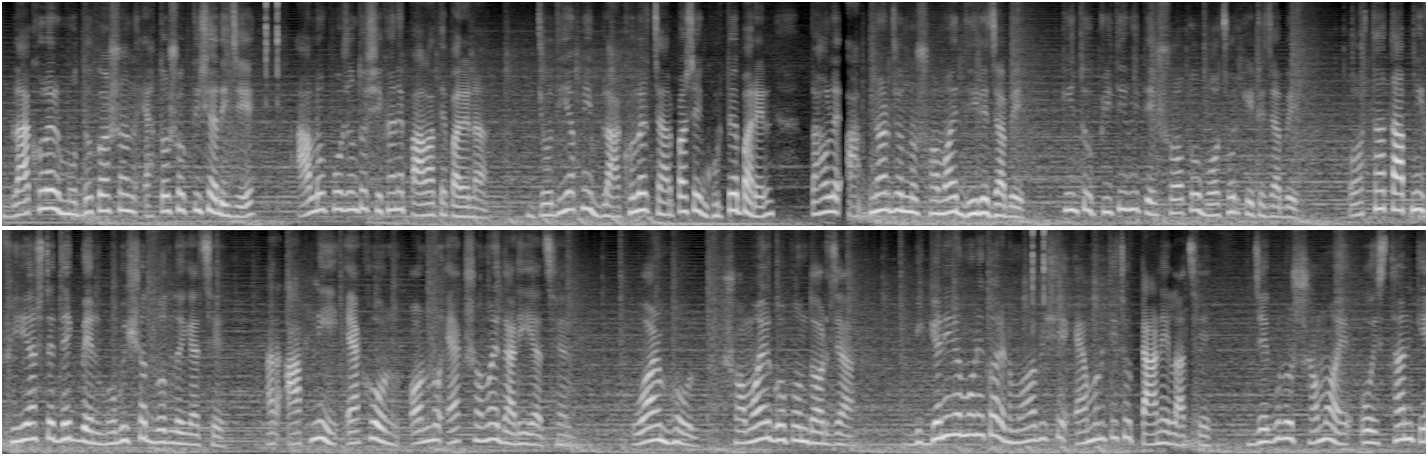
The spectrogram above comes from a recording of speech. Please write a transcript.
ব্ল্যাক হোলের মধ্যকর্ষণ এত শক্তিশালী যে আলো পর্যন্ত সেখানে পালাতে পারে না। যদি আপনি ব্ল্যাক হোলের চারপাশে ঘুরতে পারেন, তাহলে আপনার জন্য সময় ধীরে যাবে, কিন্তু পৃথিবীতে শত বছর কেটে যাবে। অর্থাৎ আপনি ফিরে আসতে দেখবেন ভবিষ্যৎ বদলে গেছে, আর আপনি এখন অন্য এক সময় দাঁড়িয়ে আছেন। ওয়ার্ম হোল সময়ের গোপন দরজা। বিজ্ঞানীরা মনে করেন মহাবিশ্বে এমন কিছু টানেল আছে যেগুলো সময় ও স্থানকে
